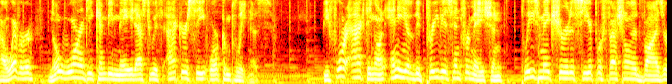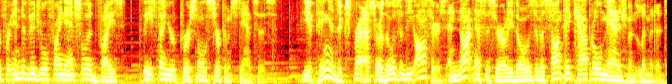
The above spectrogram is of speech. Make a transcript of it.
However, no warranty can be made as to its accuracy or completeness. Before acting on any of the previous information, please make sure to see a professional advisor for individual financial advice based on your personal circumstances. The opinions expressed are those of the authors and not necessarily those of Assante Capital Management Limited.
